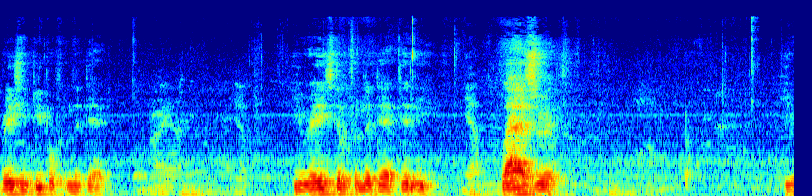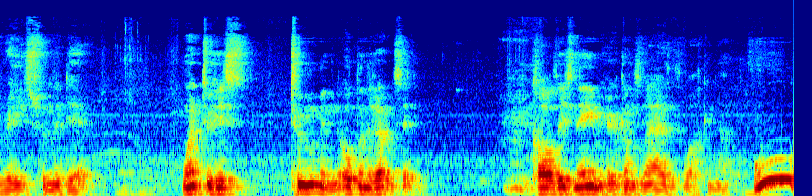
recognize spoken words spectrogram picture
raising people from the dead? He raised them from the dead, didn't he? Yep. Lazarus. Raised from the dead. Went to his tomb and opened it up and said, called his name. Here comes Lazarus walking out.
